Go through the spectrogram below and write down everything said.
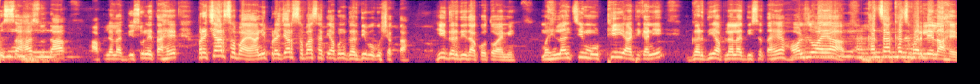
उत्साह सुद्धा आपल्याला दिसून येत आहे. प्रचार सभा आहे आणि प्रचार सभासाठी आपण गर्दी बघू शकता. ही गर्दी दाखवतो आहे मी महिलांची मोठी या ठिकाणी गर्दी आपल्याला दिसत आहे. हॉल जो आहे हा खचाखच भरलेला आहे.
